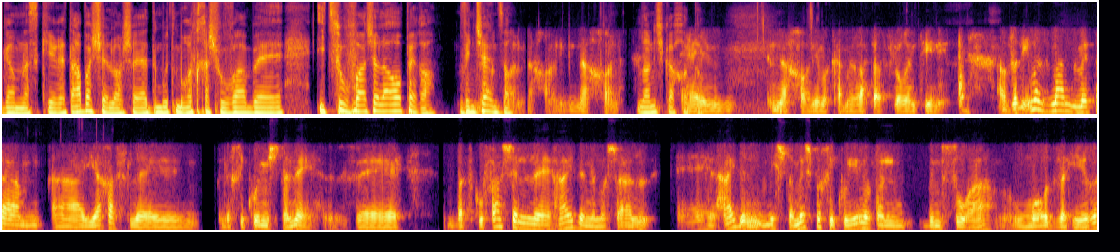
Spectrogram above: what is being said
גם נזכיר את אבא שלו, שהיה דמות מאוד חשובה בעיצובה של האופרה. וינצ'נזו. נכון, נכון, נכון. לא נשכח אותו. אה, נכון, עם הקאמרטה הפלורנטיני. אבל עם הזמן באמת היחס לחיקוי משתנה, ובתקופה של היידן למשל, היידן משתמש בחיקויים אבל במשורה, הוא מאוד זהיר.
